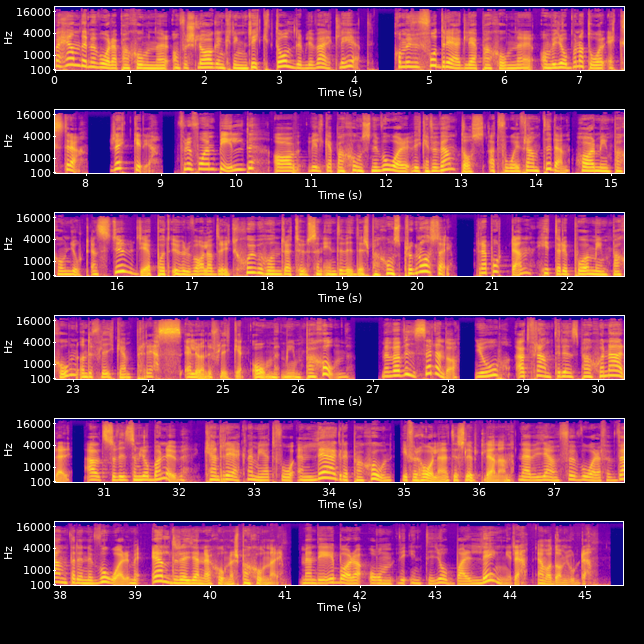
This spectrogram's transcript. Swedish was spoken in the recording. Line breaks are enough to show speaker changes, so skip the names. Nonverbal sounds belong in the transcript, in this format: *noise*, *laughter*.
Vad händer med våra pensioner om förslagen kring riktålder blir verklighet? Kommer vi få drägliga pensioner om vi jobbar något år extra? Räcker det? För att få en bild av vilka pensionsnivåer vi kan förvänta oss att få i framtiden har Min Pension gjort en studie på ett urval av drygt 700 000 individers pensionsprognoser. Rapporten hittar du på Min Pension under fliken Press eller under fliken Om min pension. Men vad visar den då? Jo, att framtidens pensionärer, alltså vi som jobbar nu, kan räkna med att få en lägre pension i förhållande till slutlönen när vi jämför våra förväntade nivåer med äldre generationers pensioner. Men det är bara om vi inte jobbar längre än vad de gjorde.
